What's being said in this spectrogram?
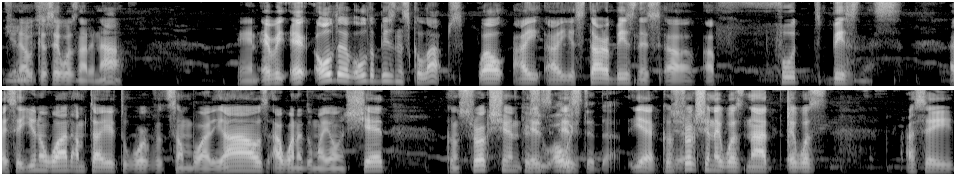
you know, because it was not enough. And every all the all the business collapsed. Well, I I start a business, uh, a food business. I say, you know what? I'm tired to work with somebody else. I want to do my own shit. Construction because you always is- did that. yeah construction it was not it was i say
